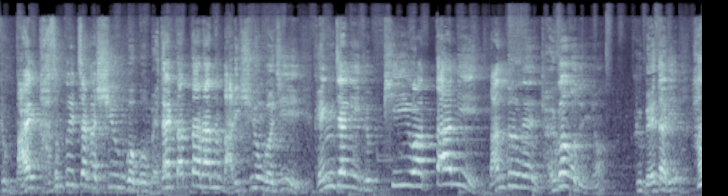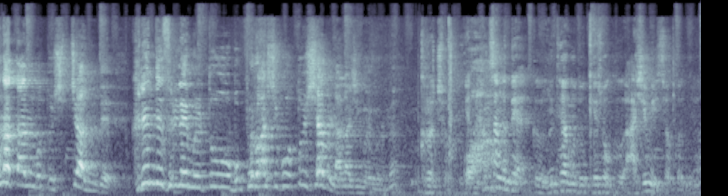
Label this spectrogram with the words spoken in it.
그 말 다섯 글자가 쉬운 거고 메달 땄다라는 말이 쉬운 거지 굉장히 그 피와 땀이 만들어낸 결과거든요. 그 메달이 하나 따는 것도 쉽지 않은데 그랜드 슬램을 또 목표로 하시고 또 시합을 나가신 거예요 그러면? 그렇죠. 와. 항상 근데 그 은퇴하고도 계속 그 아쉬움이 있었거든요.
